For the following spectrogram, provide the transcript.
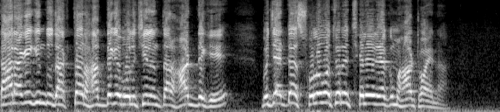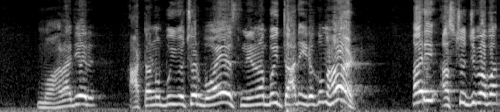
তার আগে কিন্তু ডাক্তার হাত দেখে বলেছিলেন, তার হার্ট দেখে। বলছে, একটা ষোলো বছরের ছেলের এরকম হার্ট হয় না। মহারাজের আটানব্বই বছর বয়স, নিরানব্বই, তার এরকম হার্ট আরে, আশ্চর্য ব্যাপার।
